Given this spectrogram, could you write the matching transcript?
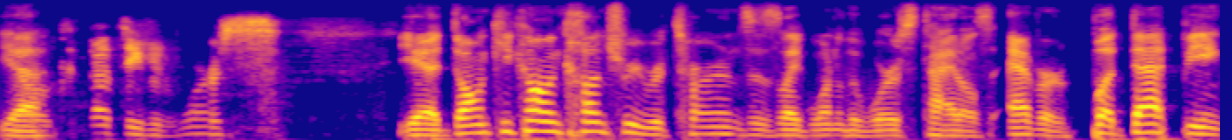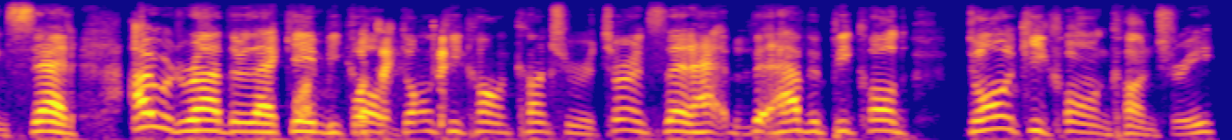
Yeah, 'cause that's even worse. yeah. Donkey Kong Country Returns is like one of the worst titles ever. But that being said, I would rather that game What- be called the- Donkey Kong Country Returns than ha- have it be called Donkey Kong Country.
